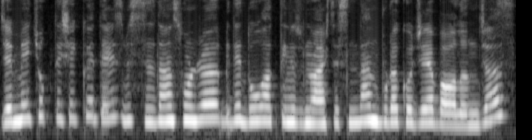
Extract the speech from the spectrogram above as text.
Cem Bey çok teşekkür ederiz. Biz sizden sonra bir de Doğu Akdeniz Üniversitesi'nden Burak Hoca'ya bağlanacağız.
